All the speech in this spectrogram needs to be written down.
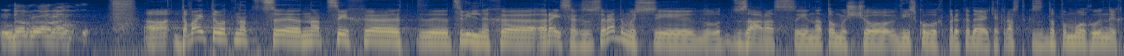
Доброго ранку. Давайте от на, це, на цих е, цивільних е, рейсах зосередимось от зараз і на тому, що військових перекидають якраз таки за допомогою них.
